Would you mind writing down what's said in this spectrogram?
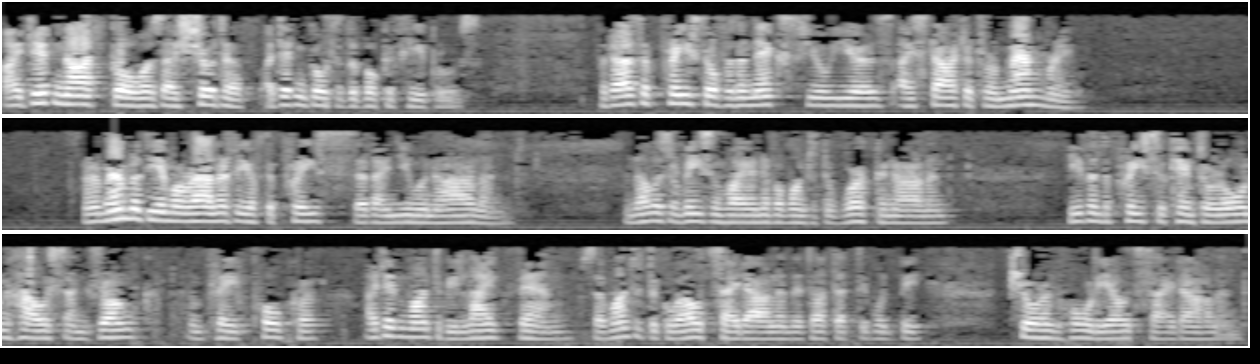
I did not go as I should have. I didn't go to the book of Hebrews. But as a priest over the next few years, I started remembering. I remember the immorality of the priests that I knew in Ireland. And that was the reason why I never wanted to work in Ireland. Even the priests who came to our own house and drunk and played poker, I didn't want to be like them. So I wanted to go outside Ireland. I thought that they would be pure and holy outside Ireland.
